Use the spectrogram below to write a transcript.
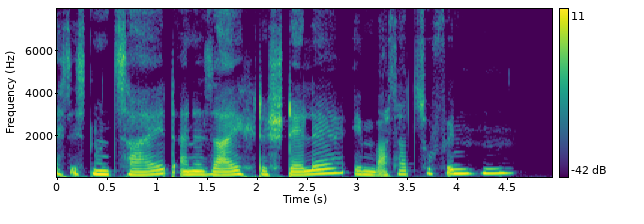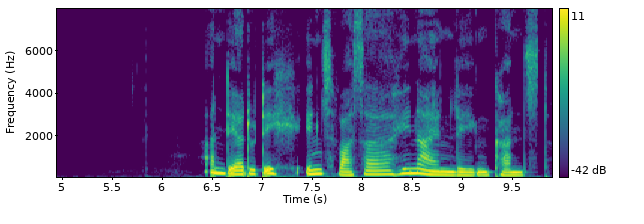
Es ist nun Zeit, eine seichte Stelle im Wasser zu finden, an der du dich ins Wasser hineinlegen kannst.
